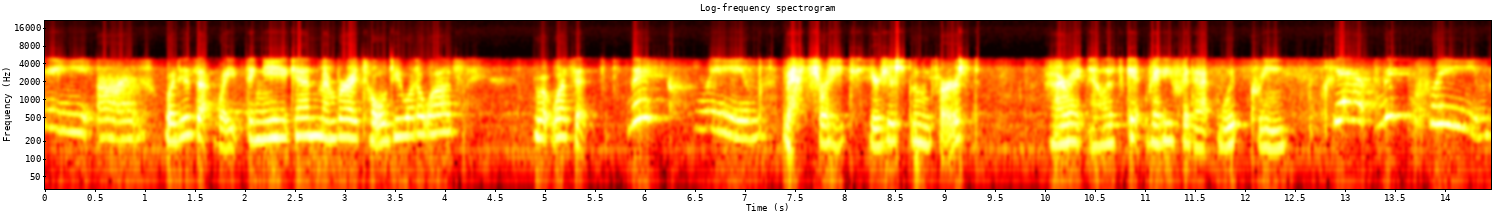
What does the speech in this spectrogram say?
thingy on. What is that white thingy again? Remember I told you what it was? What was it? Whipped cream. That's right. Here's your spoon first. All right, now let's get ready for that whipped cream. Yeah, whipped cream.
